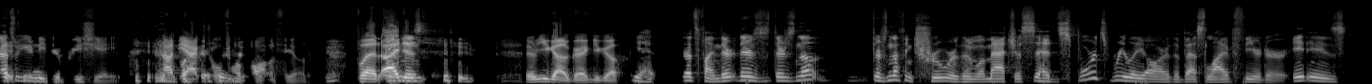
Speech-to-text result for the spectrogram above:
that's what you need to appreciate, not the actual football on the field. But I just you go, Greg. You go. Yeah, that's fine. There, there's there's no there's nothing truer than what Matt just said. Sports really are the best live theater. It is.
